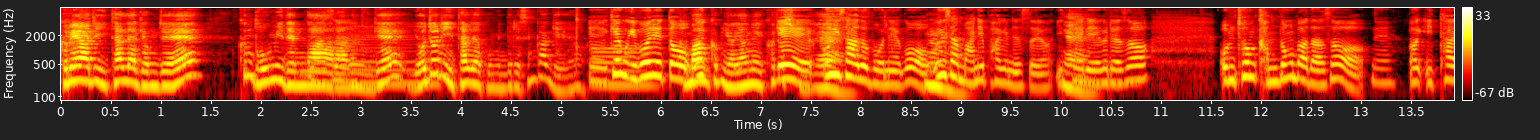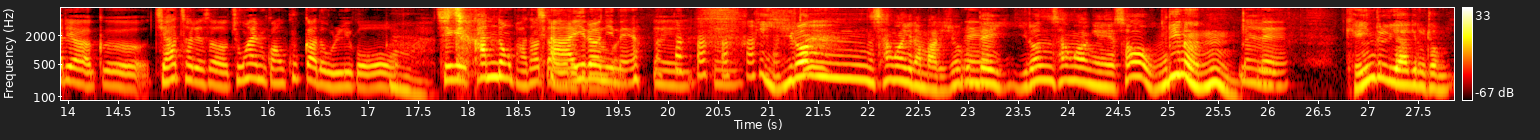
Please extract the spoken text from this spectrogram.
그래야지 이탈리아 경제에 큰 도움이 된다라는 맞아요. 게 여전히 이탈리아 국민들의 생각이에요. 예, 결국 이번에 또 그만큼 영향력이 의, 예, 커졌습니다. 예. 의사도 보내고 음. 의사 많이 파견했어요. 이태리에. 예. 그래서 엄청 감동받아서 네. 막 이탈리아 그 지하철에서 중화인민공화국 국가도 울리고 음. 되게 감동 받았다고. 자, 아이러니네요. 네, 이런 상황이란 말이죠. 네. 근데 이런 상황에서 우리는 네. 네. 네. 개인들 이야기를 좀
